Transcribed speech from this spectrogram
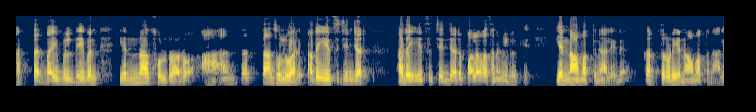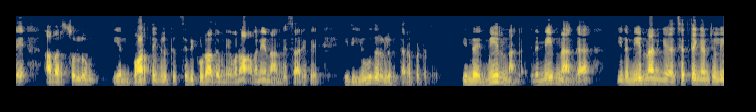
கர்த்தர் பைபிள் தேவன் என்ன சொல்கிறாரோ அதைத்தான் சொல்லுவார். அதை இயேசு செஞ்சார். அதை இயேசு செஞ்சார். பல வசனங்கள் இருக்கு. என் நாமத்தினாலேன்னு கர்த்தருடைய நாமத்தினாலே அவர் சொல்லும் என் வார்த்தைகளுக்கு செவிக்கூடாதவன் எவனோ அவனே நான் விசாரிப்பேன். இது யூதர்களுக்கு தரப்பட்டது. இந்த மீறினாங்க. இதை மீறினாங்க. இதை மீறினா நீங்கள் செத்தைங்கன்னு சொல்லி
